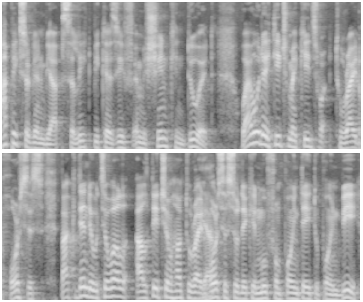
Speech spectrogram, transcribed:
topics are going to be obsolete because if a machine can do it, why would I teach my kids to ride horses? Back then they would say, well, I'll teach them how to ride Yeah. horses so they can move from point A to point B.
